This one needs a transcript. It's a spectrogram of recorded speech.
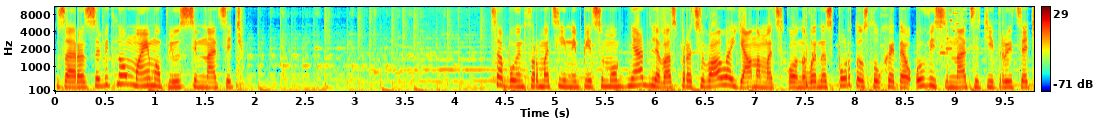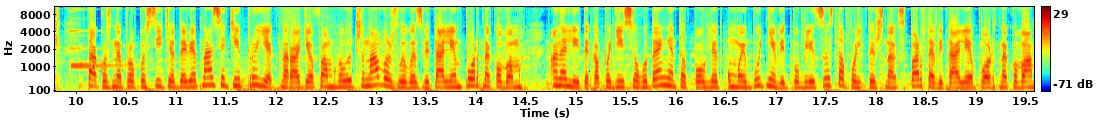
Зараз за вікном маємо плюс 17. Це був інформаційний підсумок дня. Для вас працювала Яна Мацько. Новини спорту слухайте о 18.30. Також не пропустіть о 19.00 проєкт на радіо ФАМ Галичина. Важливе з Віталієм Портниковим. Аналітика подій сьогодення та погляд у майбутнє від публіциста, політичного експерта Віталія Портникова.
